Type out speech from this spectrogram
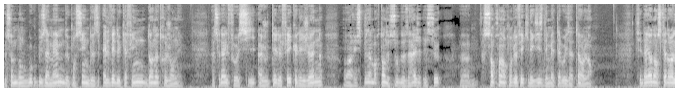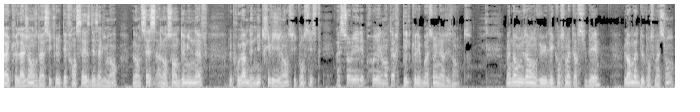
Nous sommes donc beaucoup plus à même de conseiller une dose élevée de caféine dans notre journée. À cela, il faut aussi ajouter le fait que les jeunes ont un risque plus important de surdosage et ce, euh, sans prendre en compte le fait qu'il existe des métabolisateurs lents. C'est d'ailleurs dans ce cadre-là que l'Agence de la sécurité française des aliments, l'ANSES, a lancé en 2009 le programme de Nutri-Vigilance qui consiste à surveiller les produits alimentaires tels que les boissons énergisantes. Maintenant que nous avons vu les consommateurs ciblés, leur mode de consommation,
